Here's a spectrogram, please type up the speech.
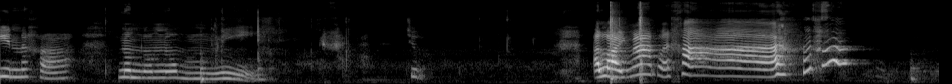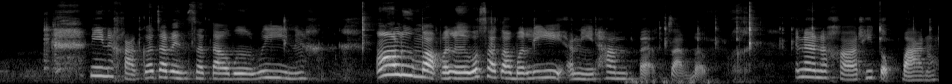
กินนะคะนมนมนมนี่นะคะจุ๊บอร่อยมากเลยค่ะ นี่นะคะก็จะเป็นสตรอเบอรี่นะคะอ้อลืมบอกไปเลยว่าสตรอเบอรี่อันนี้ทำแบบจากแบบนั่นนะคะที่ตกปลาเนาะ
